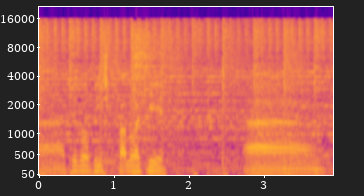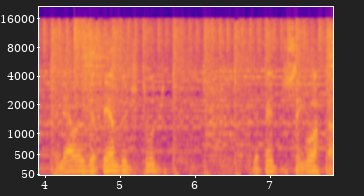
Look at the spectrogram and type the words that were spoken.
Ah, teve ouvinte que falou aqui. Ah, eu dependo de tudo. Dependo do Senhor para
